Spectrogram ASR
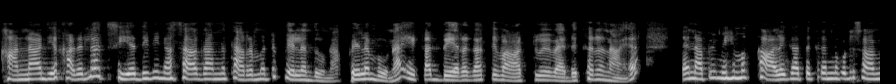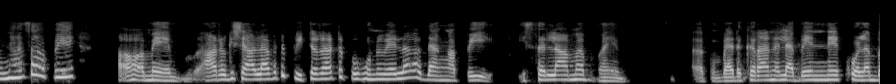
කණ්ණාඩිය කඩලා සියදිවි නසා ගන්න තරමට පෙළඹුණා. පෙළඹුණා. ඒකත් බේරගත්තේ වාට්ටුවේ වැඩ කරන අය. දැන් අපි මෙහිම කාලය ගත කරනකොට ස්වාමීන් වහන්සේ අපේ මේ ආරෝග්‍ය ශාලාවට පිටරට පුහුණු වෙලා දැන් අපි ඉස්සල්ලාම වැඩ කරන්න ලැබෙන්නේ කොළඹ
